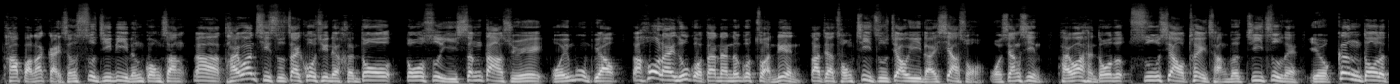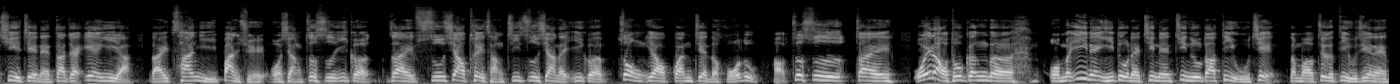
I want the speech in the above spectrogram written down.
他把它改成世纪力能工商。那台湾其实在过去呢，很多都是以升大学为目标。那后来如果大家能够转念，大家从技职教育来下手，我相信台湾很多的私校退场的机制呢，有更多的企业界呢，大家愿意啊来参与办学。我想这是一个在私校退场机制下的一个重要关键的活路。好，这是在围绕都更的，我们一年一度呢，今年进入到第五届。那么这个第五届呢，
